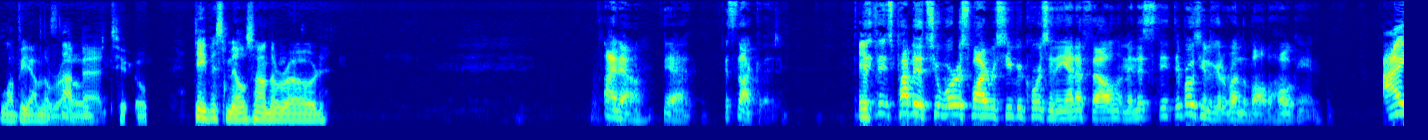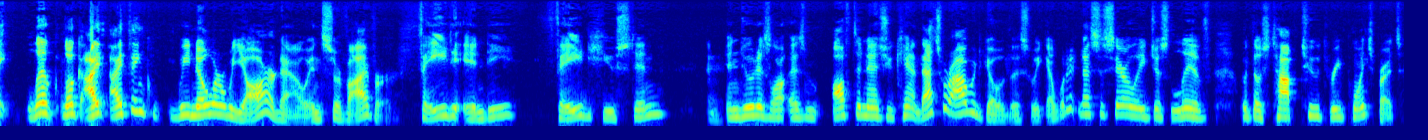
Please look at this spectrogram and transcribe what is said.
Lovie on the it's road too. Davis Mills on the road. I know. Yeah, it's not good. If, it's probably the two worst wide receiver cores in the NFL. I mean, this they're both teams are going to run the ball the whole game. I look, look. I I think we know where we are now in Survivor. Fade Indy, fade Houston, mm. and do it as as often as you can. That's where I would go this week. I wouldn't necessarily just live with those top two, three point spreads.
